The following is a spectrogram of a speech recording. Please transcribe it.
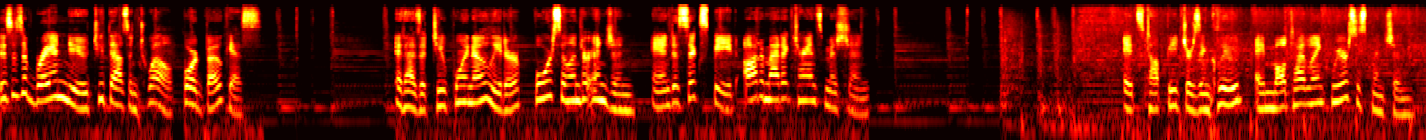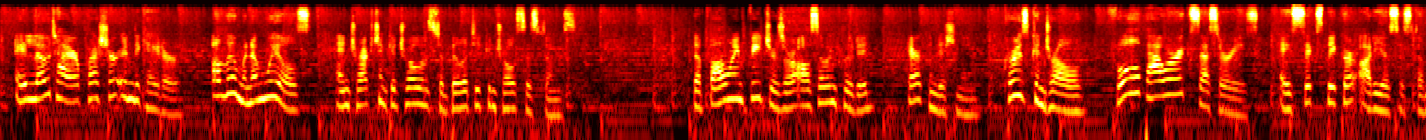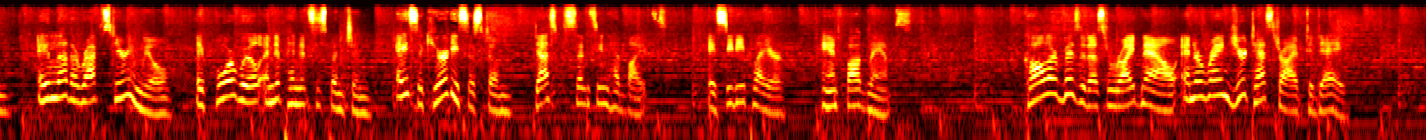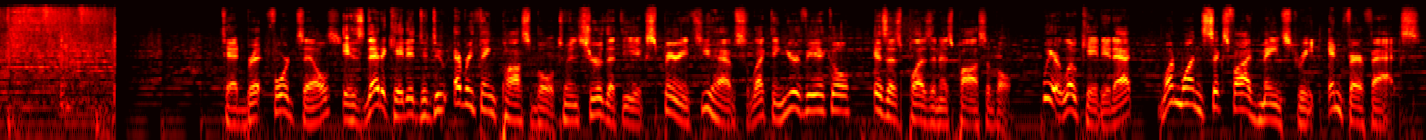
This is a brand new 2012 Ford Focus. It has a 2.0-liter four-cylinder engine and a six-speed automatic transmission. Its top features include a multi-link rear suspension, a low tire pressure indicator, aluminum wheels, and traction control and stability control systems. The following features are also included air conditioning, cruise control, full power accessories, a six speaker audio system, a leather wrapped steering wheel, a four wheel independent suspension, a security system, dusk sensing headlights, a CD player, and fog lamps. Call or visit us right now and arrange your test drive today. Ted Britt Ford Sales is dedicated to do everything possible to ensure that the experience you have selecting your vehicle is as pleasant as possible. We are located at 1165 Main Street in Fairfax.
